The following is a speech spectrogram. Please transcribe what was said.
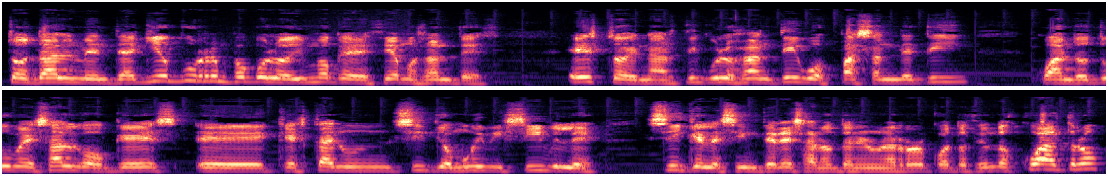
Totalmente. Aquí ocurre un poco lo mismo que decíamos antes. Esto en artículos antiguos pasan de ti. Cuando tú ves algo que, es, eh, que está en un sitio muy visible, sí que les interesa no tener un error 404.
